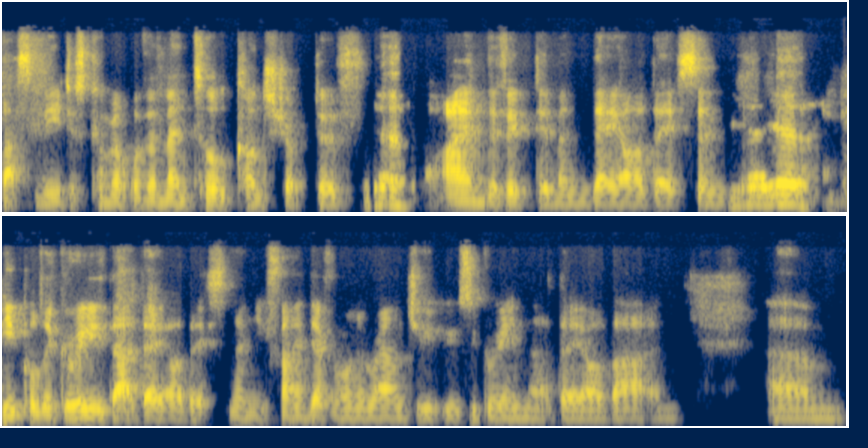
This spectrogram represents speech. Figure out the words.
That's me just coming up with a mental construct of yeah. I'm the victim and they are this, and, yeah, yeah. and people agree that they are this, and then you find everyone around you who's agreeing that they are that, and um,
